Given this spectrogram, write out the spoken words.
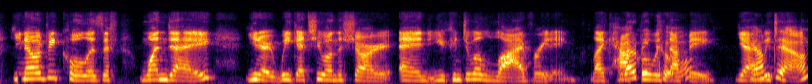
you know, it'd be cool as if one day, you know, we get you on the show and you can do a live reading. Like, how cool would that be? Yeah, yeah I'm down.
